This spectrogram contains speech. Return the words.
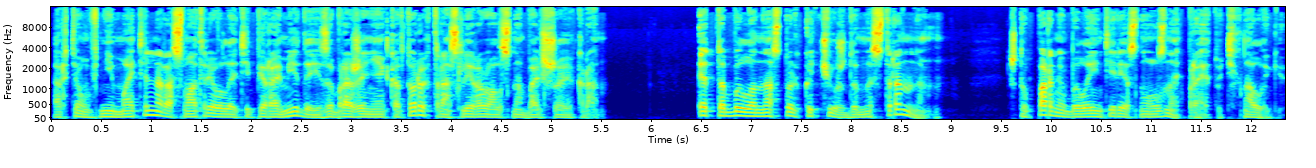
Артем внимательно рассматривал эти пирамиды, изображение которых транслировалось на большой экран. Это было настолько чуждым и странным, что парню было интересно узнать про эту технологию.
